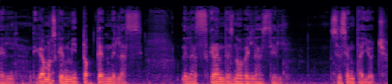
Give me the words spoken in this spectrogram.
el, digamos que en mi top ten de las, de las grandes novelas del 68.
